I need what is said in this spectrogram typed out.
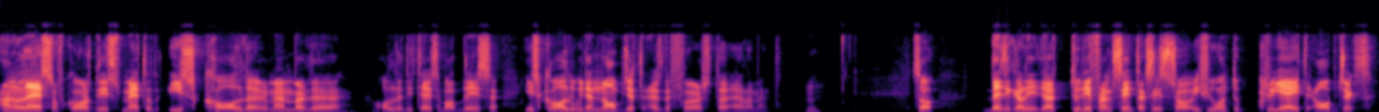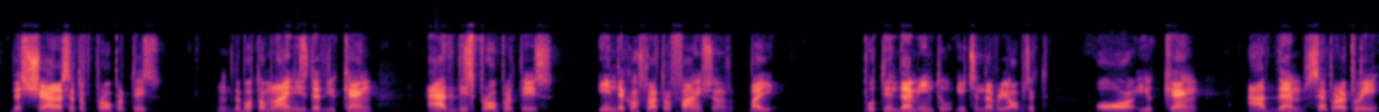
unless, of course, this method is called, remember the all the details about this, is called with an object as the first uh, element. Hmm? So basically, there are two different syntaxes. So if you want to create objects that share a set of properties, hmm, the bottom line is that you can add these properties in the constructor functions by putting them into each and every object, or you can add them separately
